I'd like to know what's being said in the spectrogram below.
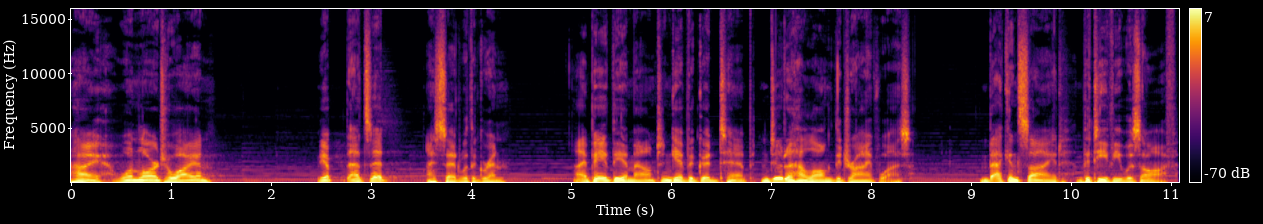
Hi, one large Hawaiian? Yep, that's it, I said with a grin. I paid the amount and gave a good tip due to how long the drive was. Back inside, the TV was off.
